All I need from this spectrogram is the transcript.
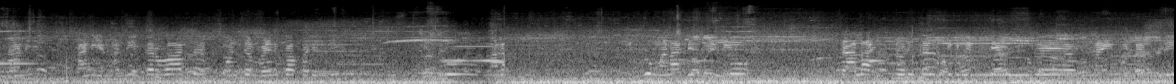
మన కానీ కానీ అది తర్వాత కొంచెం వెనుక పడింది. ఇప్పుడు మన ఇప్పుడు మన డిస్ట్రిక్ట్లో చాలా హిస్టారికల్ సిగ్నిఫికెన్స్ eh, ఉన్నాయి. కొండ శ్రీ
